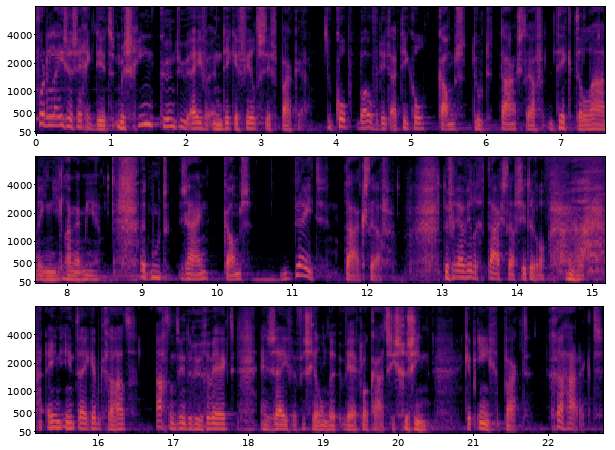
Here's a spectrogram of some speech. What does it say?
Voor de lezer zeg ik dit. Misschien kunt u even een dikke viltstift pakken. De kop boven dit artikel, Kams doet taakstraf, dik de lading niet langer meer. Het moet zijn, Kams deed taakstraf. De vrijwillige taakstraf zit erop. Eén intake heb ik gehad, 28 uur gewerkt en zeven verschillende werklocaties gezien. Ik heb ingepakt, geharkt,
